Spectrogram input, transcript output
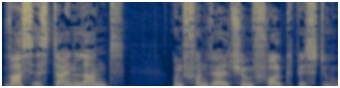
Was ist dein Land und von welchem Volk bist du?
